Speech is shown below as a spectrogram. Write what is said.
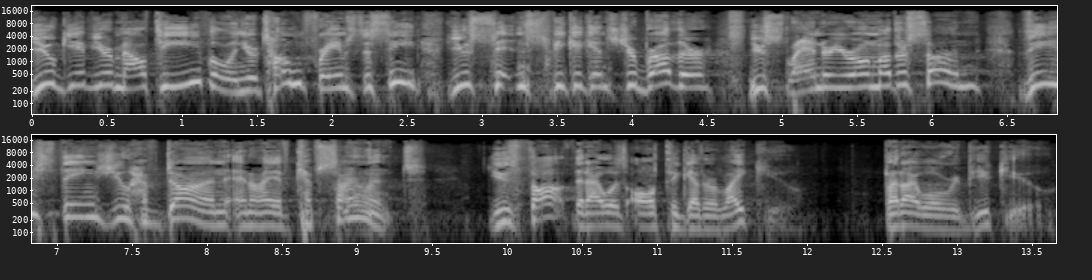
You give your mouth to evil and your tongue frames deceit. You sit and speak against your brother. You slander your own mother's son. These things you have done and I have kept silent. You thought that I was altogether like you, but I will rebuke you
